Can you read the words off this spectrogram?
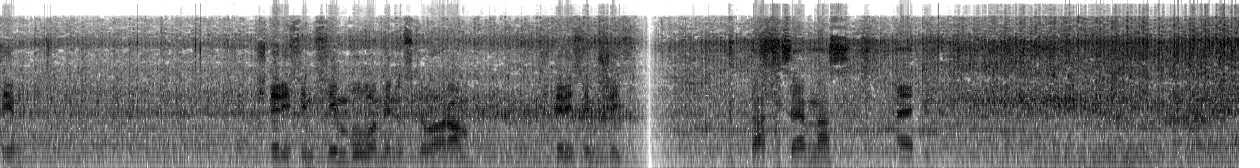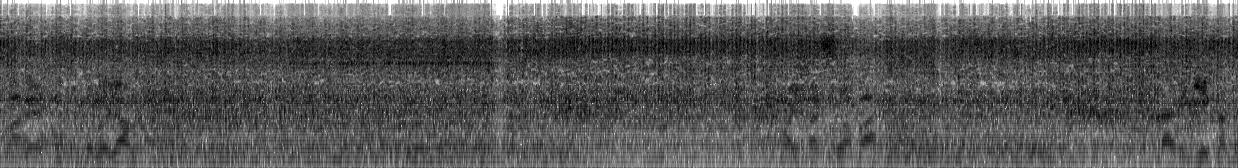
7. 477 було, мінус кілограм. 476. Так, це в нас епік. нулям. Ой, так слаба. Треба від'їхати.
